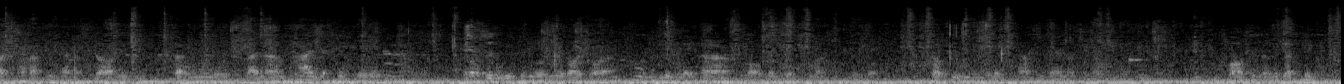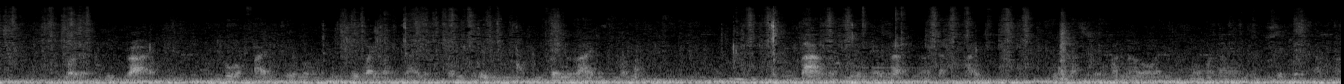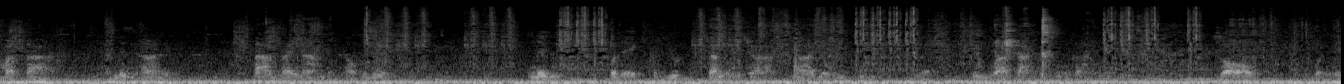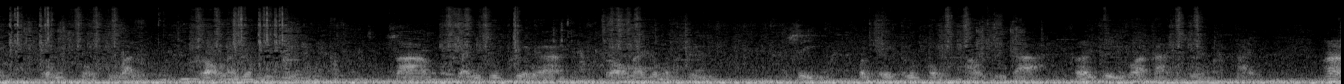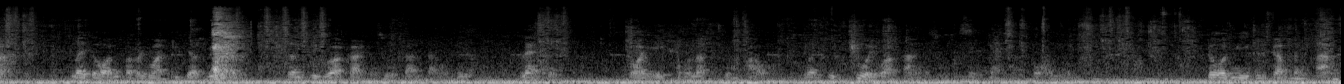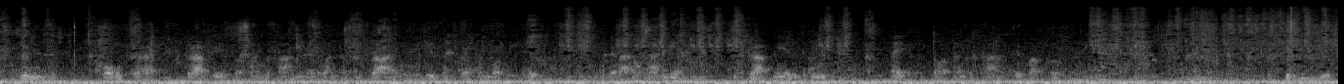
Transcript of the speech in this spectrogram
มัตรพิธาจรตั้งสายน้ำท้ายจากที่นี้ซึ่งมีจำนวนไม่น้อยกว่าหนึ่งในห้าของจำนวนสมาชิกเข้าที่มีในสภาผู้แทนราษฎรขอเสนอยัตติเปิดอภิปรายทั่วไปเพื่อลงไม่ไว้วางใจของสี่เป็นรายบุคคลตามรัฐธรรมนูญแห่งราชอาณาจักรไทยพุทธศักราช2560มาตรา151 ตามรายนามต่อไปนี้หนึ่งพลเอกประยุทธ์จันทร์โอชานายกรัฐมนตรีถึงว่าการกระทรวงการคลังสองพลเอกประวิตรวงษ์สุวรรณรองนายกรัฐมนตรีสามนายวิสุทธิ์เครืองามรองนายกรัฐมนตรีสี่พลเอกอนุพงศ์เผ่าจินดารัฐมนตรีว่าการกระทรวงมหาดไทยห้านายดอนปริวัติพิจารณารัฐมนตรีว่าการกระทรวงการต่างประเทศ และร้อยเอกธรรมนัฐพรมเผ่ารัฐมนตรีช่วยว่าการกระทรวงเกษตรและสหกรณ์โดยมีพฤติกรรมต่างๆ ซึ่งคงจะกราบเรียนต่อท่านประธานในวันอภิปรายที่ผมจะกำหนดเวลาท่านกราบเรียนที่ให้ต่อท่านประธานด้วยความเคารพเป็นเยอะ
